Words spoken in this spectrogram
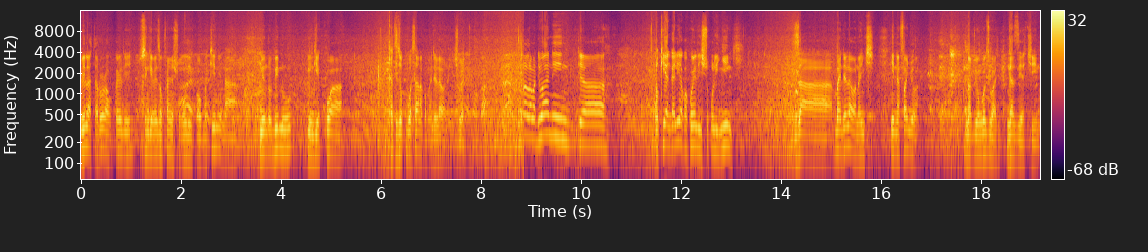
bila TARURA kwa kweli tusingeweza kufanya shughuli kwa umakini na miundombinu ingekuwa tatizo kubwa sana kwa maendeleo ya wananchi wetu. Swala la madiwani ya, ukiangalia kwa kweli shughuli nyingi za maendeleo ya wananchi inafanywa na viongozi wa ngazi ya chini,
